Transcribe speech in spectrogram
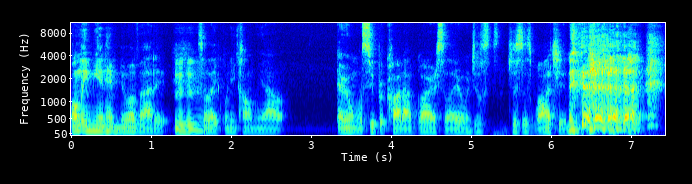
Only me and him knew about it. Mhm. So like when he called me out, everyone was super caught off guard. So everyone just just was watching.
